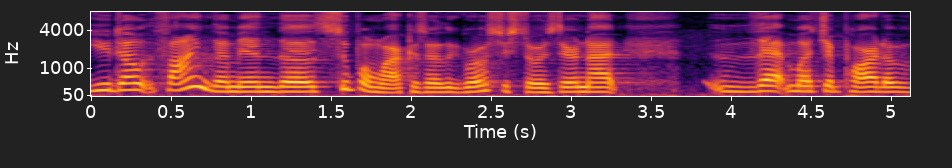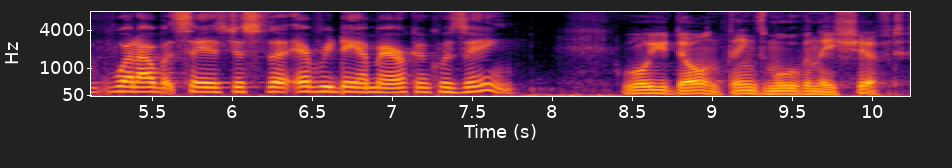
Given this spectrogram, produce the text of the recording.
you don't find them in the supermarkets or the grocery stores. They're not that much a part of what I would say is just the everyday American cuisine. Well, you don't. Things move and they shift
